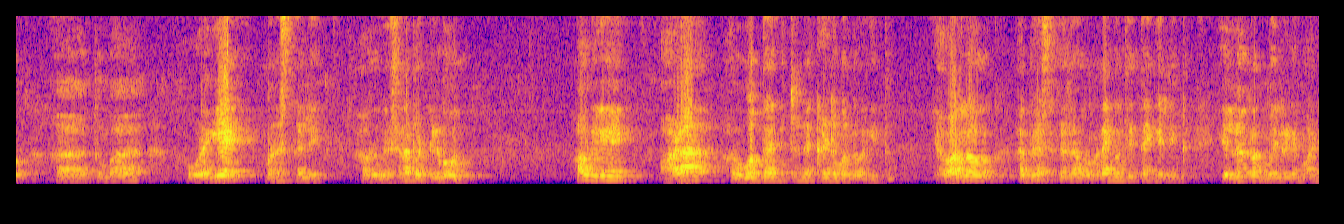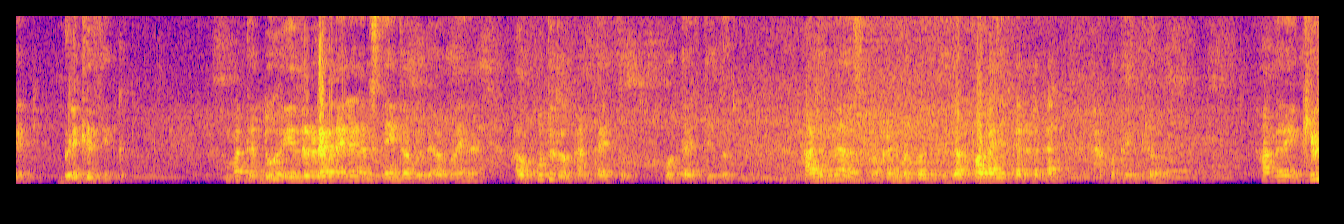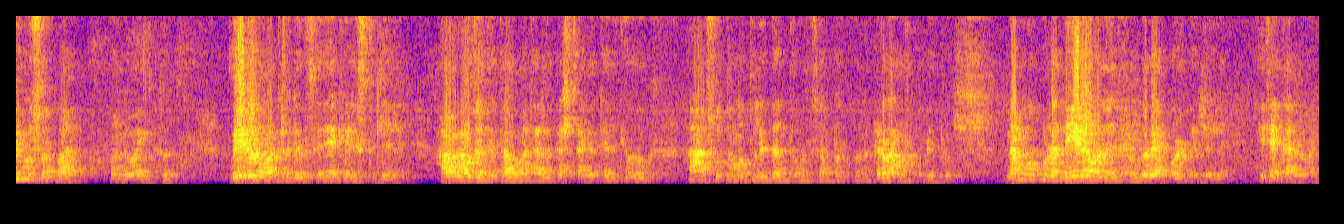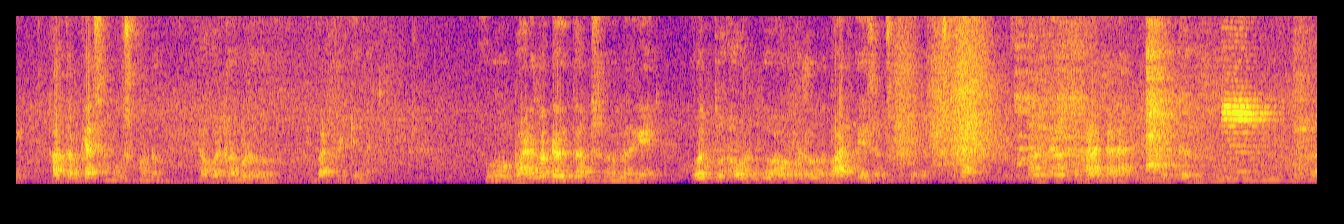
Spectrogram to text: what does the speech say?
ತುಂಬ ಒಳಗೆ ಮನಸ್ಸಿನಲ್ಲಿ ಅವರು ವ್ಯಸನ ಪಟ್ಟಿರ್ಬೋದು ಅವರಿಗೆ ಭಾಳ ಅವ್ರು ಓದ್ತಾ ಇದ್ದಿದ್ದರಿಂದ ಕಣ್ಣು ಮಂದವಾಗಿತ್ತು. ಯಾವಾಗಲೂ ಅವರು ಅಭ್ಯಾಸದಲ್ಲಿ ಅವ್ರ ಮನೆಗೆ ಗೊತ್ತಿತ್ತು ತಂಗಿ ಅಂತ ಎಲ್ಲರೂ ಮೇಲುಗಡೆ ಮಾಡಿ ಬೆಳಕಿರ್ತಿತ್ತು. ಮತ್ತು ದೂ ಎದುರುಗಡೆ ಮನೆಯಲ್ಲೇ ನನ್ನ ಸ್ನೇಹಿತರು ಬಂದೆ ಅವ್ರ ಮನೆಯಿಂದ ಅವ್ರು ಕೂತಿದ್ರು ಕಾಣ್ತಾ ಇತ್ತು, ಓದ್ತಾ ಇರ್ತಿದ್ದು ಸ್ವಲ್ಪ ಕಣ್ಣು ಮಂದವಾಗಿತ್ತು. ದಪ್ಪಗಾಗಿ ಕನ್ನಡಕ ಹಾಕೋತಾ ಇದ್ರು ಅವರು. ಆಮೇಲೆ ಕಿವಿನೂ ಸ್ವಲ್ಪ ಮಂದವಾಗಿತ್ತು. ಬೇರೆಯವರು ಮಾತಾಡೋದು ಸರಿಯಾಗಿ ಕೇಳಿಸ್ತಿರ್ಲಿಲ್ಲ. ಆವಾಗ ಅವ್ರ ಜೊತೆ ತಾವು ಮಾತಾಡೋದು ಕಷ್ಟ ಆಗುತ್ತೆ. ಅದಕ್ಕೆ ಅವರು, ಆ ಸುತ್ತಮುತ್ತಲಿದ್ದಂಥ ಒಂದು ಸಂಪರ್ಕವನ್ನು ಕಡಿಮೆ ಮಾಡಿಕೊಂಡಿದ್ರು. ನಮಗೂ ಕೂಡ ನೇರವಾದ ಒಂದು ರ್ಯಾಪೋರ್ಟ್ ಇರಲಿಲ್ಲ. ಇದೇ ಕಾರಣವಾಗಿ ಅವ್ರು ತಮ್ಮ ಕೆಲಸ ಮುಗಿಸ್ಕೊಂಡು ಹೊರಟು ಬಿಡೋರು ಡಿಪಾರ್ಟ್ಮೆಂಟಿಂದ ಭಾಳ ದೊಡ್ಡ ವಿದ್ವಾಂಸರು ನನಗೆ ಗೊತ್ತು. ಅವ್ರದ್ದು ಅವ್ರ ಭಾರತೀಯ ಸಂಸ್ಕೃತಿಯ ಪುಸ್ತಕ. ಬಹಳ ಕಾಲ ಇತ್ತು.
